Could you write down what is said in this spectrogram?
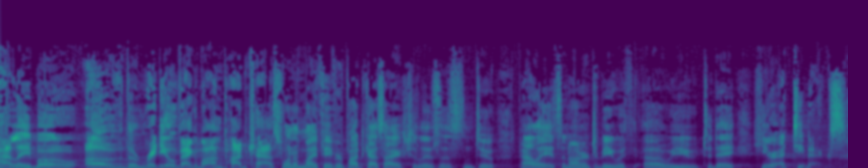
It's Palle Bo of the Radio Vagabond podcast, one of my favorite podcasts I actually listen to. Pal, it's an honor to be with, uh, with you today here at TBEX.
